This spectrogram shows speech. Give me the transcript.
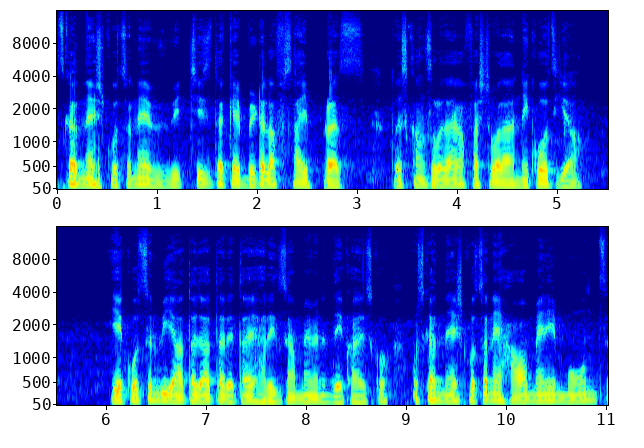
उसका नेक्स्ट क्वेश्चन है which is the capital of Cyprus तो इसका आंसर हो जाएगा फ़र्स्ट वाला निकोसिया ये क्वेश्चन भी आता जाता रहता है, हर एग्ज़ाम में मैंने देखा है इसको। उसका नेक्स्ट क्वेश्चन है how many moons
